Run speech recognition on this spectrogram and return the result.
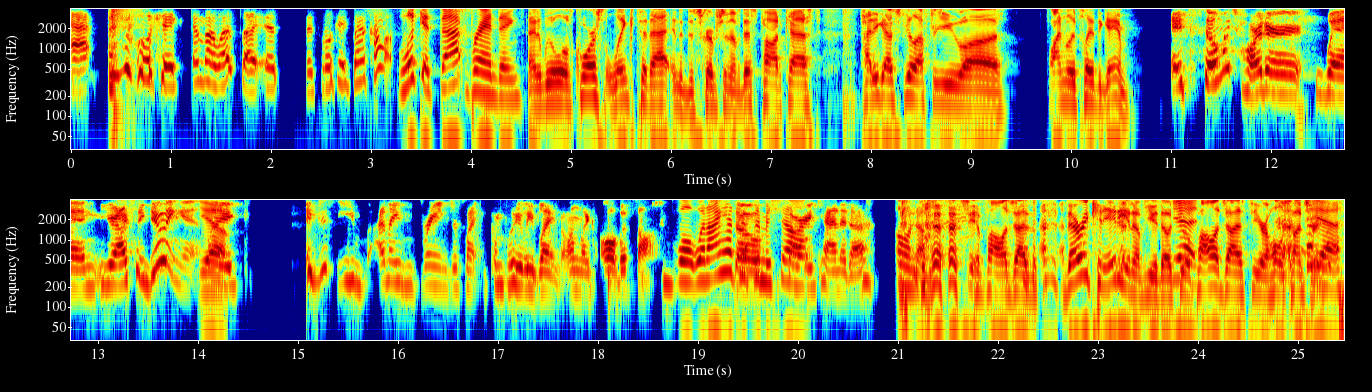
at Fistful of Cake, and my website is fistfulofcake.com. Look at that branding. And we will, of course, link to that in the description of this podcast. How do you guys feel after you uh, finally played the game? It's so much harder when you're actually doing it. Yeah. Like it just you my brain just went completely blank on like all the songs. Well, when I had sex So, with Michelle. Sorry, Canada. Oh no. she apologized. Very Canadian of you, though, to apologize to your whole country. yeah.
